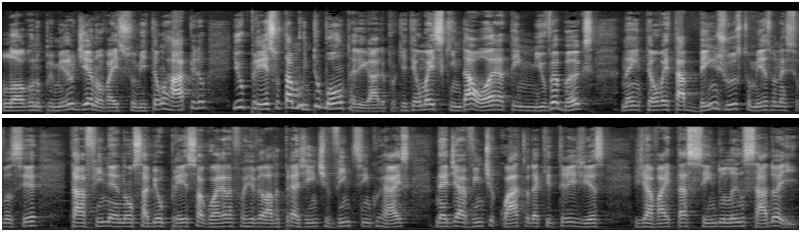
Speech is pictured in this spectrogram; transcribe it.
logo no primeiro dia, não vai sumir tão rápido, e o preço tá muito bom, tá ligado? Porque tem uma skin da hora, tem mil V-Bucks, né, então vai estar tá bem justo mesmo, né, se você tá afim, né, não saber o preço agora, né, foi revelado pra gente, 25 reais, né, dia 24, daqui 3 dias, já vai estar tá sendo lançado aí.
